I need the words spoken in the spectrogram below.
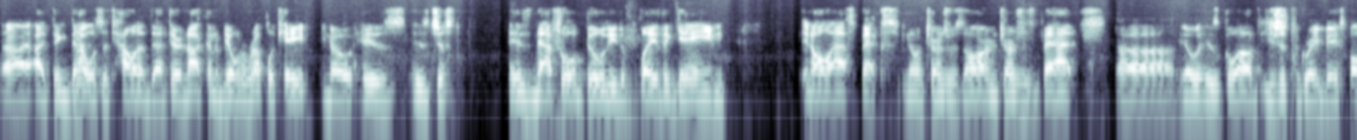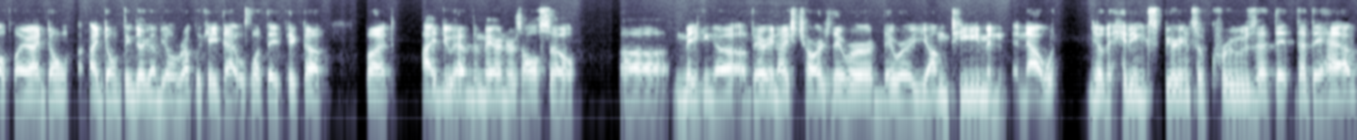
Uh, I, I think that was a talent that they're not going to be able to replicate. You know, his his just his natural ability to play the game in all aspects. You know, in terms of his arm, in terms of his bat, uh, you know, his glove. He's just a great baseball player. I don't I don't think they're going to be able to replicate that with what they picked up. But I do have the Mariners also uh, making a, a very nice charge. They were they were a young team, and, and now with you know the hitting experience of Cruz that they, that they have,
